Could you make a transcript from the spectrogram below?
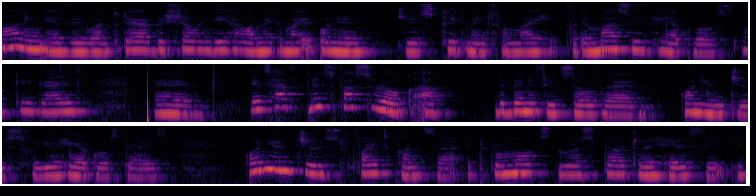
morning everyone. Today i'll be showing you how i make my onion juice treatment for my for the massive hair growth. Okay guys? Um, let's have this first look at the benefits of um, onion juice for your hair growth guys. Onion juice fight cancer. It promotes respiratory healthy. It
